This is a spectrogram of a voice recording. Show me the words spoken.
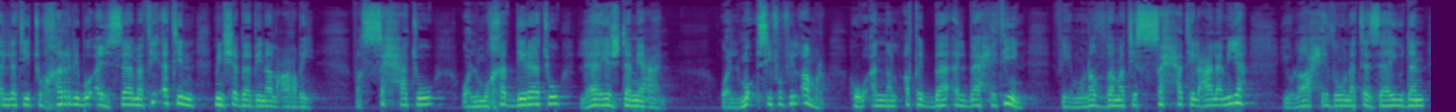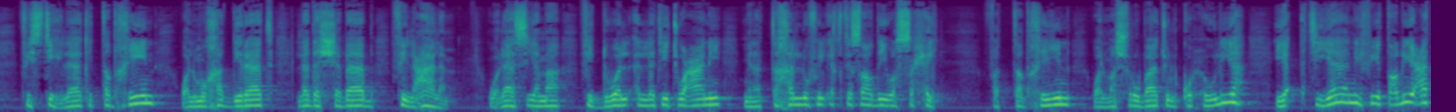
التي تخرب أجسام فئة من شبابنا العربي. فالصحة والمخدرات لا يجتمعان. والمؤسف في الأمر هو أن الأطباء الباحثين في منظمة الصحة العالمية يلاحظون تزايدا في استهلاك التدخين والمخدرات لدى الشباب في العالم ولا سيما في الدول التي تعاني من التخلف الاقتصادي والصحي. فالتدخين والمشروبات الكحولية يأتيان في طليعه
